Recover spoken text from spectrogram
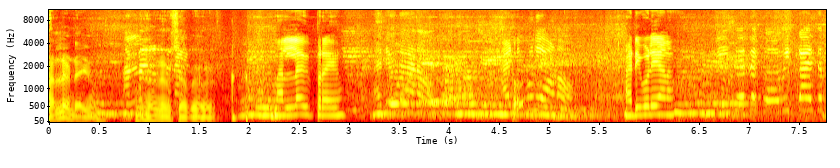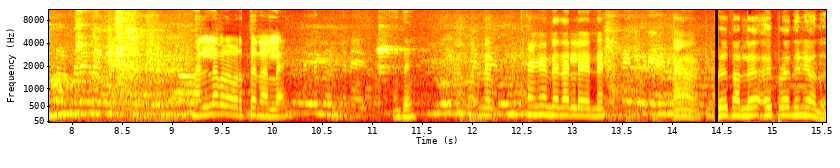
നല്ല ഉണ്ടായിരുന്നു നല്ല ഉഷാറായിരുന്നു. നല്ല അഭിപ്രായം. അടിപൊളിയാണോ? അടിപൊളിയാണോ? അടിപൊളിയാണ്. ടീച്ചറുടെ കോവിഡ് കാലത്തെ പ്രവർത്തനങ്ങൾ എങ്ങനെയാണ് നല്ല പ്രവർത്തനല്ലേ അതെ. അങ്ങനെ നല്ല തന്നെ. നല്ല അഭിപ്രായം തന്നെയാണ്.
